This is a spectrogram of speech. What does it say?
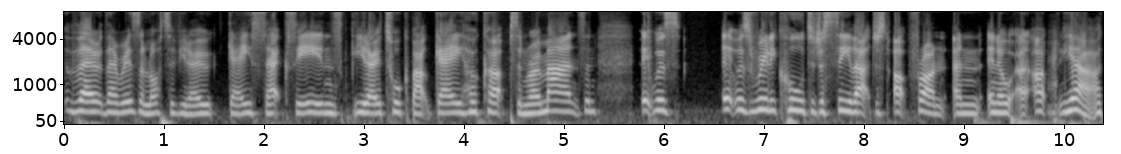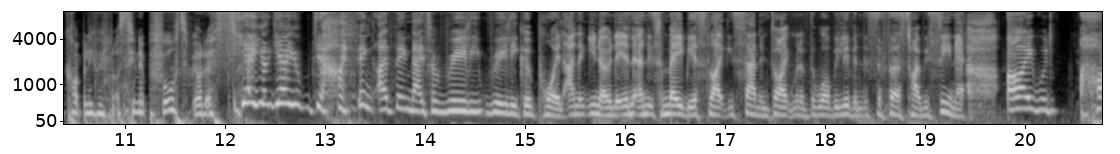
There, there is a lot of you know gay sex scenes, you know, talk about gay hookups and romance, and it was it was really cool to just see that just up front and you know uh, yeah i can't believe we've not seen it before to be honest. Yeah yeah, you yeah i think i think that's a really really good point. And you know and, and it's maybe a slightly sad indictment of the world we live in. This is the first time we've seen it. I would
